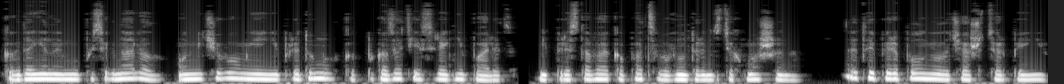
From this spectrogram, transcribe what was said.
Когда Нина ему посигналила, он ничего умнее не придумал, как показать ей средний палец, не переставая копаться во внутренностях машины. Это и переполнило чашу терпения,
